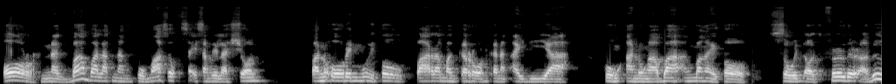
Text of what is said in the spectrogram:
or nagbabalak ng pumasok sa isang relasyon, panoorin mo ito para magkaroon ka ng idea kung ano nga ba ang mga ito. So, without further ado,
